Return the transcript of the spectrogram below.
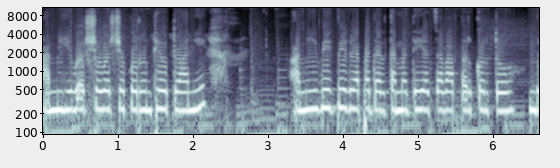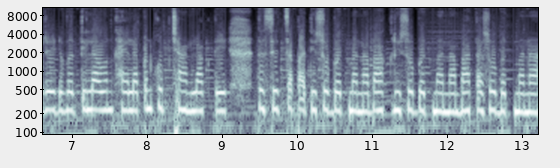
आम्ही हे वर्ष वर्ष करून ठेवतो आणि आम्ही वेगवेगळ्या पदार्थामध्ये याचा वापर करतो. ब्रेडवरती लावून खायला पण खूप छान लागते. तसेच चपातीसोबत म्हणा भाकरीसोबत म्हणा भातासोबत म्हणा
